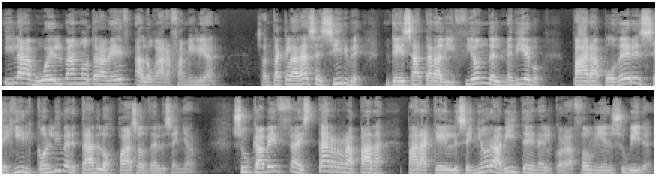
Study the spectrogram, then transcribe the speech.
y la vuelvan otra vez al hogar familiar. Santa Clara se sirve de esa tradición del medievo para poder seguir con libertad los pasos del Señor. Su cabeza está rapada para que el Señor habite en el corazón y en su vida.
